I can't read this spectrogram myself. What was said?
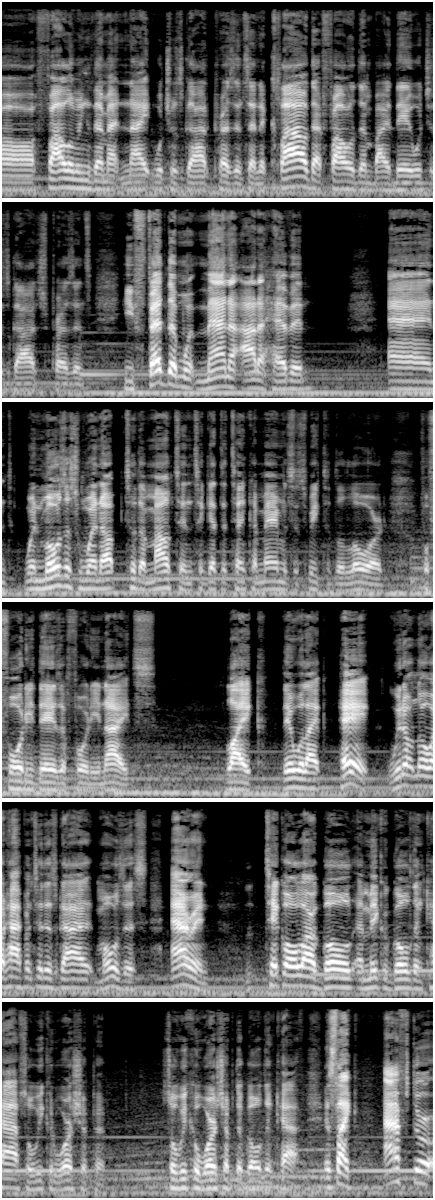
uh, following them at night, which was God's presence, and a cloud that followed them by day, which is God's presence. He fed them with manna out of heaven. And when Moses went up to the mountain to get the Ten Commandments to speak to the Lord for 40 days and 40 nights, like they were like, hey, we don't know what happened to this guy, Moses. Aaron, take all our gold and make a golden calf so we could worship him. So we could worship the golden calf. It's like after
